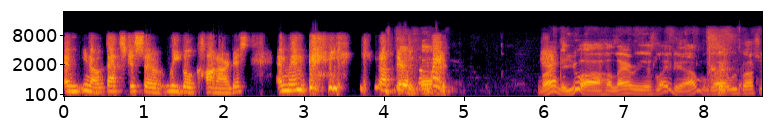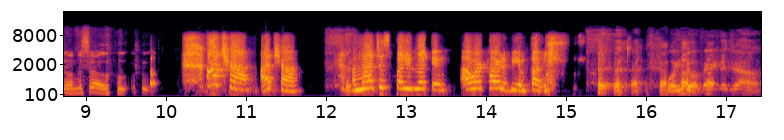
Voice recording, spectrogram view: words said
and you know that's just a legal con artist. And then you know there's a way. Brandy, you are a hilarious lady. I'm glad we brought you on the show. I try. I try. I'm not just funny looking. I work hard at being funny. well, you do a very good job.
